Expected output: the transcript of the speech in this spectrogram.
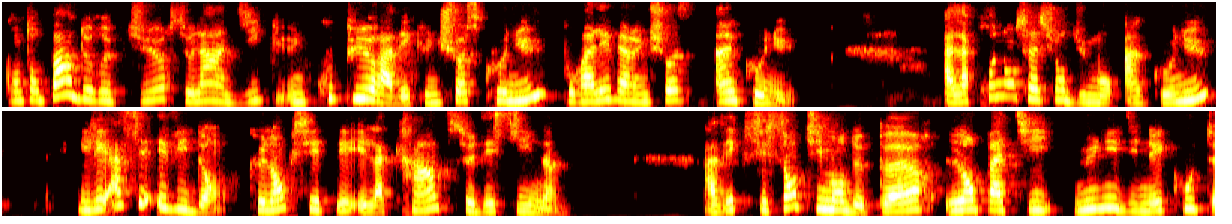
Quand on parle de rupture, cela indique une coupure avec une chose connue pour aller vers une chose inconnue. À la prononciation du mot inconnu, il est assez évident que l'anxiété et la crainte se dessinent. Avec ces sentiments de peur, l'empathie munie d'une écoute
